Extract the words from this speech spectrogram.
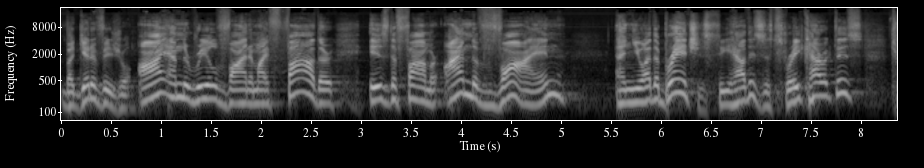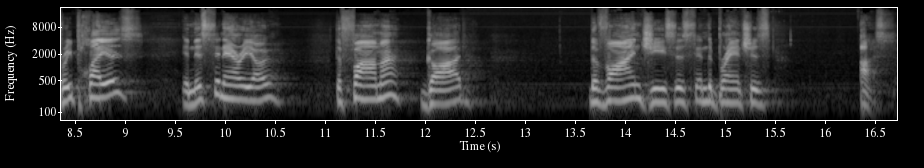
but get a visual. I am the real vine, and my Father is the farmer. I am the vine, and you are the branches. See how this is three characters, three players in this scenario the farmer, God, the vine, Jesus, and the branches, us.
